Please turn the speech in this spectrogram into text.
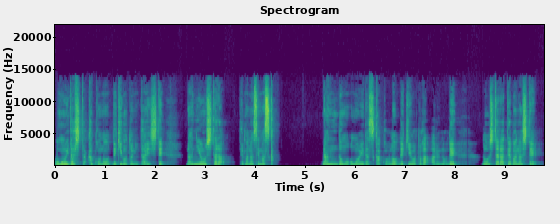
思い出した過去の出来事に対して何をしたら手放せますか？何度も思い出す過去の出来事があるので、どうしたら手放して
